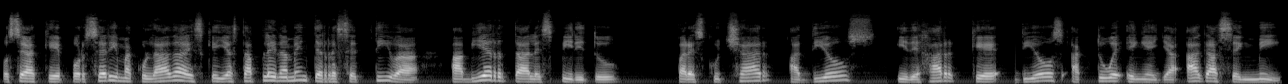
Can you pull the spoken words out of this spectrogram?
O sea que por ser inmaculada es que ella está plenamente receptiva, abierta al Espíritu para escuchar a Dios y dejar que Dios actúe en ella, hágase en mí.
